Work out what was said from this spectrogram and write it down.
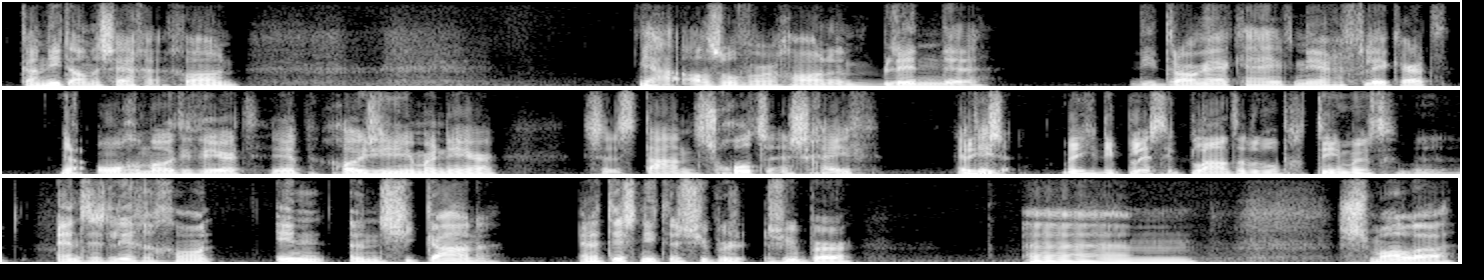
Ik kan niet anders zeggen. Gewoon, ja, alsof er gewoon een blinde die dranghekken heeft neergeflikkerd. Ja. Ongemotiveerd, hup, gooi ze hier maar neer. Ze staan schots en scheef. Het Beetje, is, beetje die plastic platen erop getimmerd. en ze liggen gewoon in een chicane. En het is niet een super, super ehm, smalle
